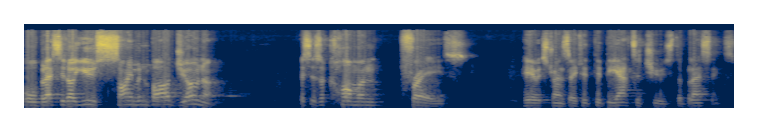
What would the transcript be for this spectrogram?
Or blessed are you, Simon Bar Jonah. This is a common phrase. Here it's translated the Beatitudes, the blessings.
